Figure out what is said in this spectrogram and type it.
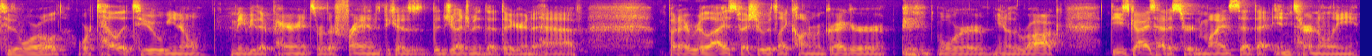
to the world or tell it to you know maybe their parents or their friends because the judgment that they're gonna have but I realized, especially with like Conor McGregor or you know The Rock, these guys had a certain mindset that internally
